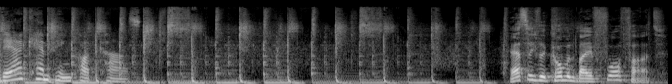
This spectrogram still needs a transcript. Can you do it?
der Camping-Podcast. Herzlich willkommen bei Vorfahrt,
